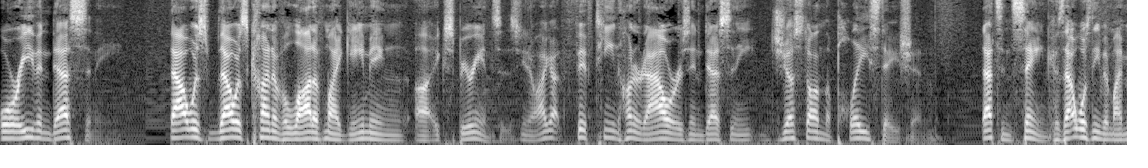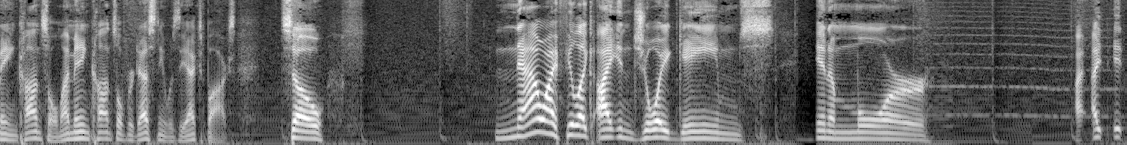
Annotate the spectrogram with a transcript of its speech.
or even Destiny. That was that was kind of a lot of my gaming uh, experiences. You know, I got 1500 hours in Destiny just on the PlayStation. That's insane because that wasn't even my main console. My main console for Destiny was the Xbox. So now I feel like I enjoy games in a more I I, it,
